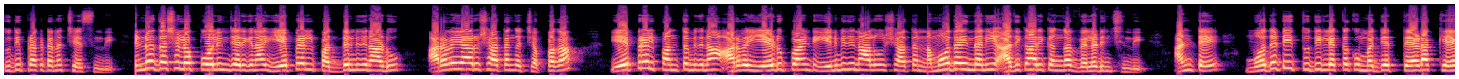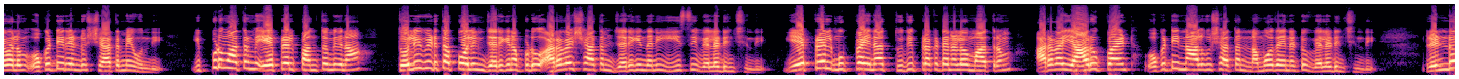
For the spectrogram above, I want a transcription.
తుది ప్రకటన చేసింది. రెండో దశలో పోలింగ్ జరిగిన ఏప్రిల్ పద్దెనిమిది నాడు అరవై ఆరు శాతంగా చెప్పగా ఏప్రిల్ పంతొమ్మిదిన అరవై ఏడు పాయింట్ ఎనిమిది నాలుగు శాతం నమోదైందని అధికారికంగా వెల్లడించింది. అంటే మొదటి తుది లెక్కకు మధ్య తేడా కేవలం ఒకటి రెండు శాతమే ఉంది. ఇప్పుడు మాత్రం ఏప్రిల్ పంతొమ్మిదిన తొలి విడత పోలింగ్ జరిగినప్పుడు అరవై శాతం జరిగిందని ఈసీ వెల్లడించింది. ఏప్రిల్ ముప్పైన తుది ప్రకటనలో మాత్రం అరవై ఆరు పాయింట్ ఒకటి నాలుగు శాతం నమోదైనట్టు వెల్లడించింది. రెండో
